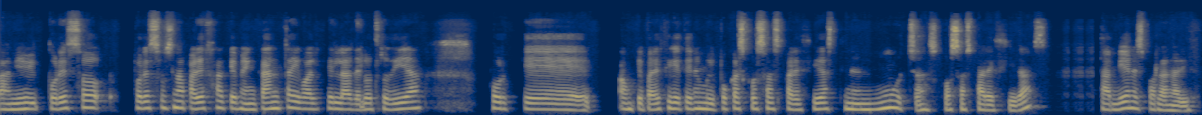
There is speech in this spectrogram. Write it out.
a mí por eso, por eso es una pareja que me encanta, igual que la del otro día, porque aunque parece que tienen muy pocas cosas parecidas, tienen muchas cosas parecidas. También es por la nariz.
